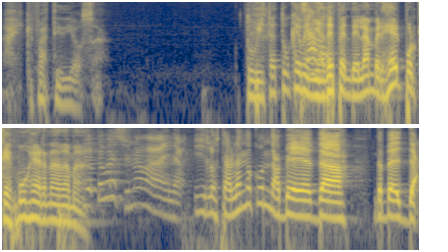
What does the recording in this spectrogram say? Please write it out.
Ay, qué fastidiosa. Tuviste tú que venías a defender a Amber Heard porque es mujer nada Yo más. te voy a decir una vaina, y lo está hablando con la verdad, la verdad.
